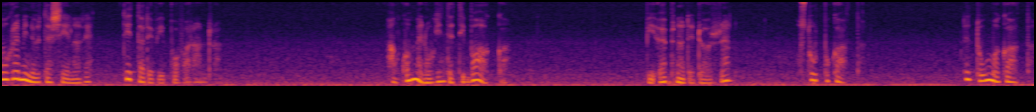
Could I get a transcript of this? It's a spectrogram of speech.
Några minuter senare tittade vi på varandra. Han kommer nog inte tillbaka. Vi öppnade dörren och stod på gatan. Den tomma gatan.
